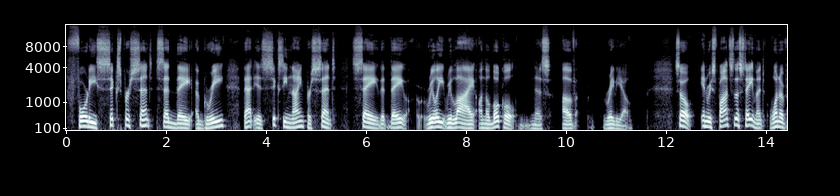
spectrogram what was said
46% said they agree. That is 69% say that they really rely on the localness of radio. So, in response to the statement, one of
